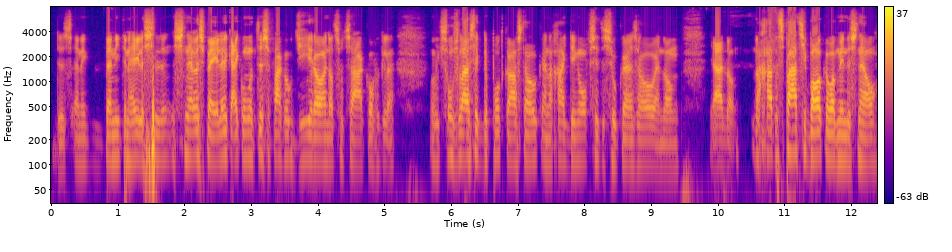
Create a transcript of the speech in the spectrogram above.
Dus, en ik ben niet een hele sl- snelle speler. Ik kijk ondertussen vaak ook Giro en dat soort zaken. Of ik, of ik, soms luister ik de podcast ook. En dan ga ik dingen op zitten zoeken en zo. En dan, ja, dan, dan gaat de spatiebalken wat minder snel.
